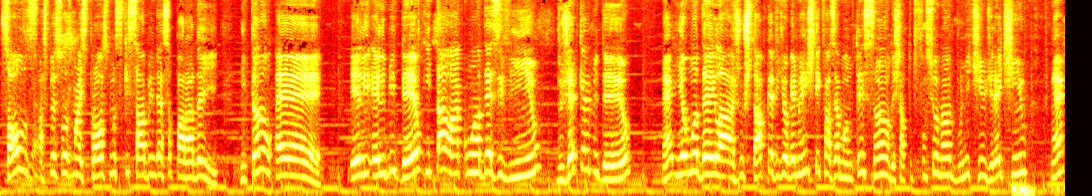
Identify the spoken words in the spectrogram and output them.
Só os- as pessoas mais próximas que sabem dessa parada aí. Então, é. Ele, ele me deu e tá lá com um adesivinho, do jeito que ele me deu, né? E eu mandei lá ajustar, porque videogame a gente tem que fazer a manutenção, deixar tudo funcionando bonitinho, direitinho, né?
